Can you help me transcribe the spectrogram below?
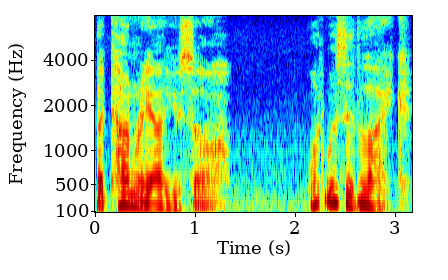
the Khaenri'ah you saw, what was it like?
